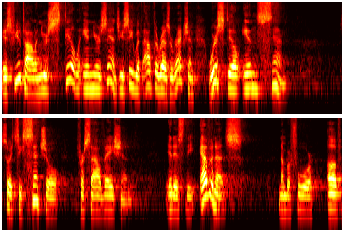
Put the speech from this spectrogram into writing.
is futile and you're still in your sins. You see, without the resurrection, we're still in sin. So it's essential for salvation. It is the evidence, number four, of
